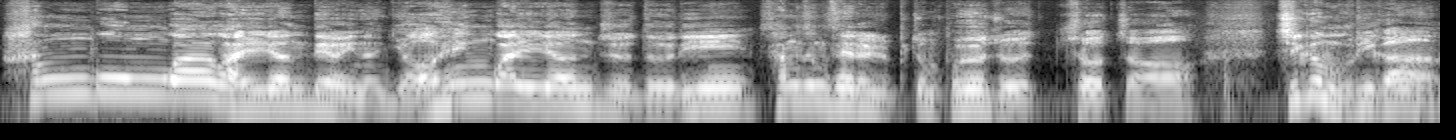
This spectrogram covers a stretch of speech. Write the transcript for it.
항공과 관련되어 있는 여행 관련주들이 상승세를 좀 보여주었죠. 지금 우리가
